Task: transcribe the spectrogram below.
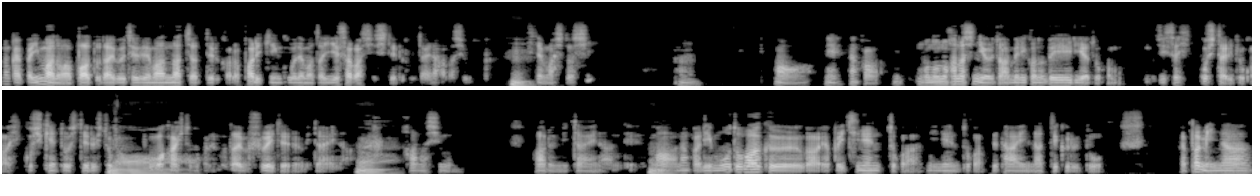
なんかやっぱ今のアパートだいぶ手狭になっちゃってるから、パリ近郊でまた家探ししてるみたいな話をうんしてましたし。うん。まあね、なんか、物の話によるとアメリカのベイエリアとかも実際引っ越したりとか、引っ越し検討してる人も、若い人とかでもだいぶ増えてるみたいなうん。話もあるみたいなんで、うんまあなんかリモートワークがやっぱ1年とか2年とかって単位になってくると、やっぱみんな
